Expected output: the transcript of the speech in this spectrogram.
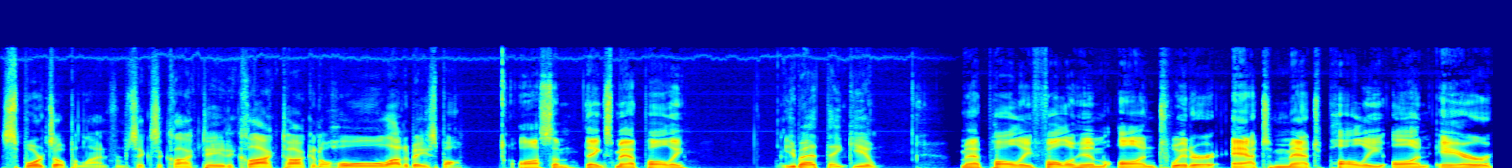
sports open line from six o'clock to eight o'clock, talking a whole lot of baseball. Awesome. Thanks, Matt Pauley. You bet. Thank you. Matt Pauley. Follow him on Twitter at Matt Pauley on air.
